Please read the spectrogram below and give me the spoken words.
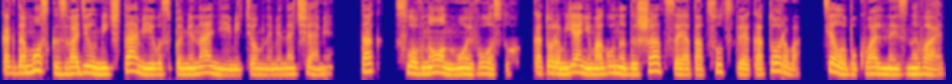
когда мозг изводил мечтами и воспоминаниями темными ночами. Так, словно он мой воздух, которым я не могу надышаться и от отсутствия которого тело буквально изнывает.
